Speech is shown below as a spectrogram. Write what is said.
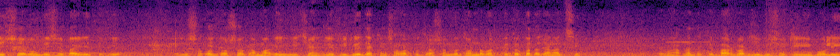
দেশে এবং দেশের বাইরে থেকে যে সকল দর্শক আমার এই চ্যানেলে ভিডিও দেখেন, সবার প্রতি অসংখ্য ধন্যবাদ, কৃতজ্ঞতা জানাচ্ছি। এবং আপনাদেরকে বারবার যে বিষয়টি বলি,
